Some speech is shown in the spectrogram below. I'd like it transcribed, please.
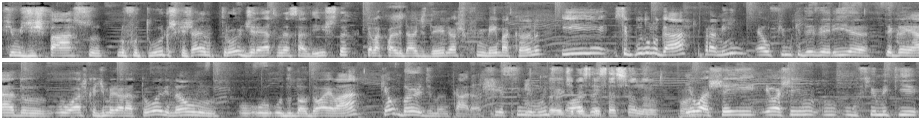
filmes de espaço no futuro. Acho que já entrou direto nessa lista pela qualidade dele. Acho um filme bem bacana. E segundo lugar, que pra mim é o filme que deveria ter ganhado o Oscar de melhor ator e não o, o- o do Dodói lá, que é o Birdman, cara. Achei esse filme muito Bird é foda. sensacional. Eu achei, eu achei um, um- um filme que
